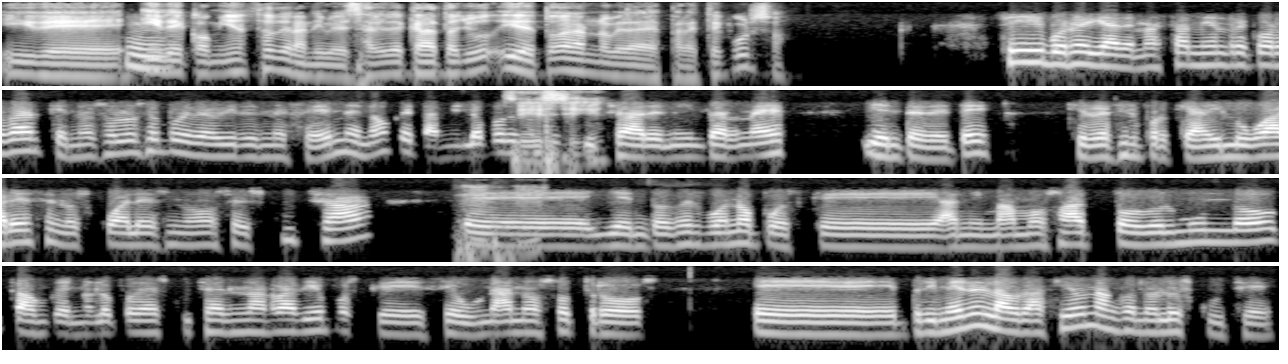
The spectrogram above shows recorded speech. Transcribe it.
y de, y de comienzo del aniversario de Calatayud y de todas las novedades para este curso. Sí, bueno, y además también recordar que no solo se puede oír en FM, ¿no? Que también lo podemos escuchar en Internet y en TDT. Quiero decir, porque hay lugares en los cuales no se escucha eh, y entonces, bueno, pues que animamos a todo el mundo, que aunque no lo pueda escuchar en la radio, pues que se una a nosotros eh, primero en la oración, aunque no lo escuche,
